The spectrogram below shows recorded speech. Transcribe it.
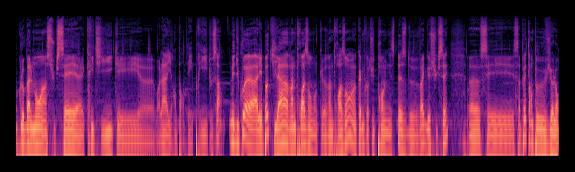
globalement un succès euh, critique et euh, voilà, il remporte des prix, tout ça. Mais du coup, à, à l'époque, il a 23 ans, donc euh, 23 ans, quand même, quand tu te prends une espèce de vague de succès, c'est ça peut être un peu violent.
